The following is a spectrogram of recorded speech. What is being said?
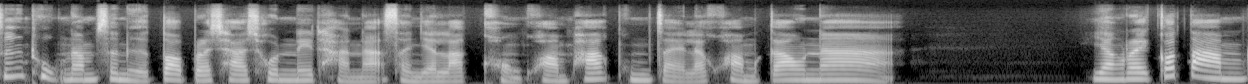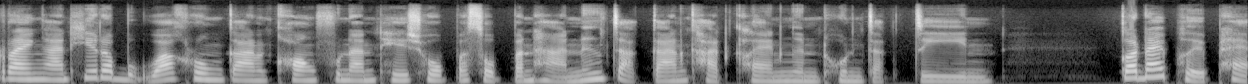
ซึ่งถูกนำเสนอต่อประชาชนในฐานะสัญลักษณ์ของความภาคภูมิใจและความก้าวหน้า อย่างไรก็ตามรายงานที่ระบุว่าโครงการคลองฟูนันเทโชประสบปัญหาเนื่องจากการขาดแคลนเงินทุนจากจีน ก็ได้เผยแผ่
